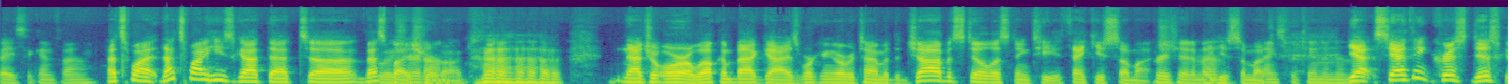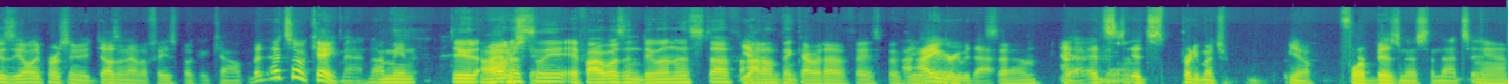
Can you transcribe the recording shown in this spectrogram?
basic info. That's why. That's why he's got that uh, Best Blue Buy shirt shirt on. Natural Aura, welcome back, guys. Working overtime at the job, but still listening to you. Thank you so much. Appreciate it, man. Thank you so much. Thanks for tuning in. Yeah. See, I think Chris Disk is the only person who doesn't have a Facebook account, but that's okay, man. I mean, Dude, I understand. honestly, if I wasn't doing this stuff, Yeah. I don't think I would have a Facebook. I- I agree with that. So, yeah, it's Yeah. it's pretty much you know for business, and that's it. yeah.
